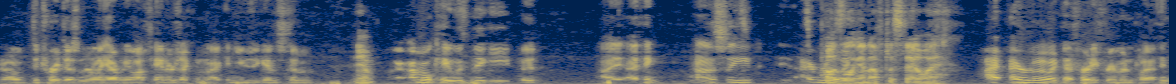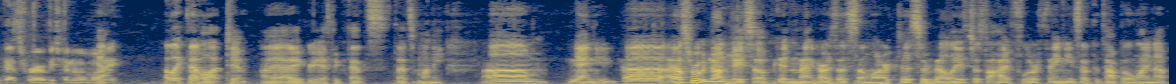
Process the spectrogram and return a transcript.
you know, Detroit doesn't really have any left-handers I can I can use against him. Yeah, I'm okay with Miggy, but I I think honestly, I really Puzzling like, enough to stay away. I, I really like that Freddie Freeman play. I think that's where I'd be spending my money. I like that a lot too. I, I agree. I think that's that's money. Um, yeah, and you, uh, I also wrote John Jaso getting Matt Garza, similar to Cervelli. It's just a high floor thing. He's at the top of the lineup.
